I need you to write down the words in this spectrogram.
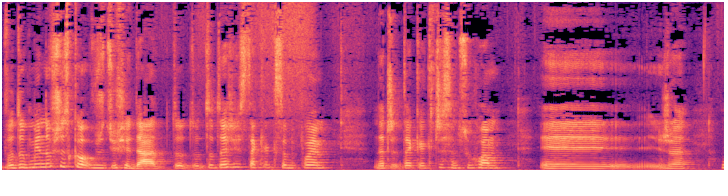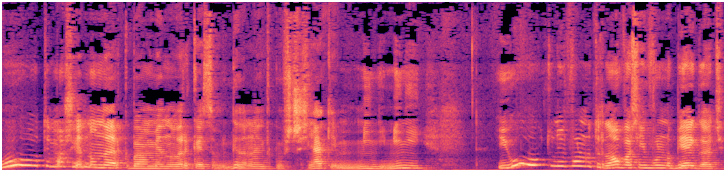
według mnie no wszystko w życiu się da. To, to, to też jest tak, jak sobie powiem, znaczy tak jak czasem słucham, yy, że uuu, ty masz jedną nerkę, bo ja mam jedną nerkę, jestem generalnie takim wcześniakiem, mini, mini i uuu, tu nie wolno trenować, nie wolno biegać.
